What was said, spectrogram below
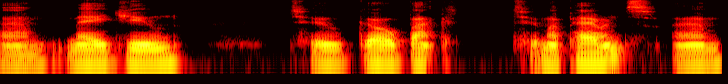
um, May, June to go back to my parents um,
